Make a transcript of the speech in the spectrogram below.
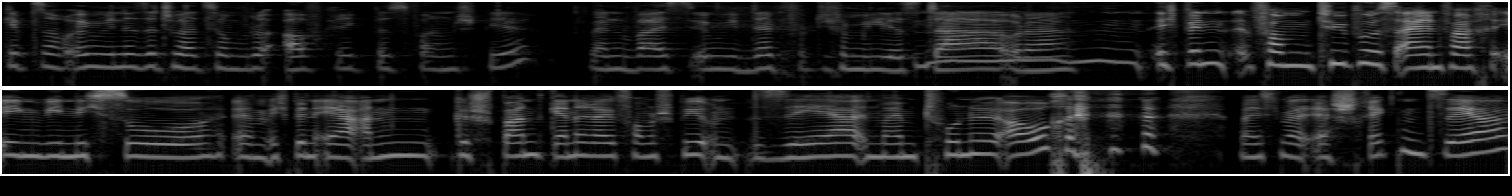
Gibt es noch irgendwie eine Situation, wo du aufgeregt bist vor dem Spiel? Wenn du weißt, irgendwie die Familie ist da oder. Ich bin vom Typus einfach irgendwie nicht so, ähm, ich bin eher angespannt generell vom Spiel und sehr in meinem Tunnel auch. Manchmal erschreckend sehr,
